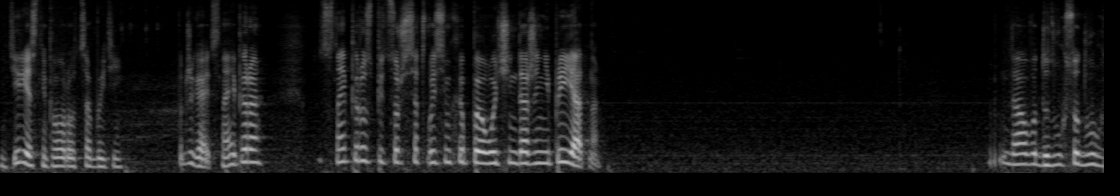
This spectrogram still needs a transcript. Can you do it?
Интересный поворот событий. Поджигает снайпера. Снайперу с 568 хп очень даже неприятно. Да, вот до 202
